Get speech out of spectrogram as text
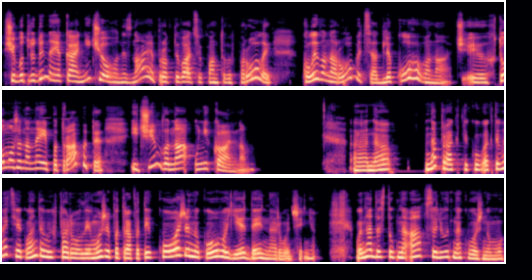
щоб от людина, яка нічого не знає про активацію квантових паролей, коли вона робиться, для кого вона, е, хто може на неї потрапити, і чим вона унікальна. На, на практику активація квантових паролей може потрапити кожен, у кого є день народження. Вона доступна абсолютно кожному.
